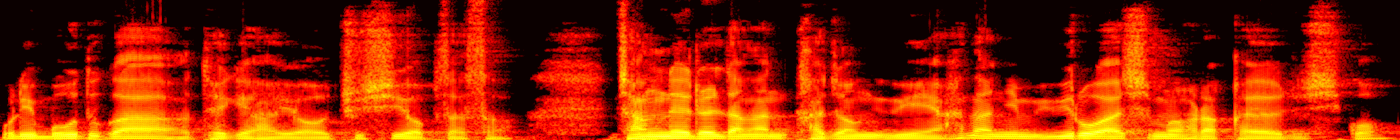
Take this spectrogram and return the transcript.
우리 모두가 되게 하여 주시옵소서. 장례를 당한 가정 위에 하나님 위로하심을 허락하여 주시고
